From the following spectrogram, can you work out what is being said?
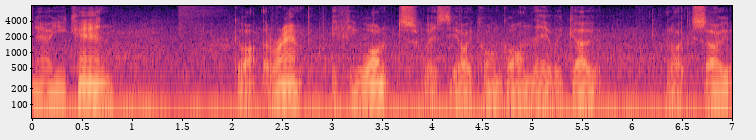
Now you can go up the ramp if you want. Where's the icon gone? There we go, like so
